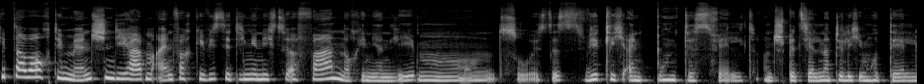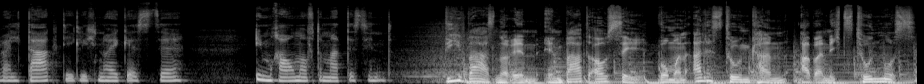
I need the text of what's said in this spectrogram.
Gibt aber auch die Menschen, die haben einfach gewisse Dinge nicht zu erfahren noch in ihrem Leben. Und so ist es wirklich ein buntes Feld. Und speziell natürlich im Hotel, weil tagtäglich neue Gäste im Raum auf der Matte sind. Die Wasnerin in Bad Aussee, wo man alles tun kann, aber nichts tun muss.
